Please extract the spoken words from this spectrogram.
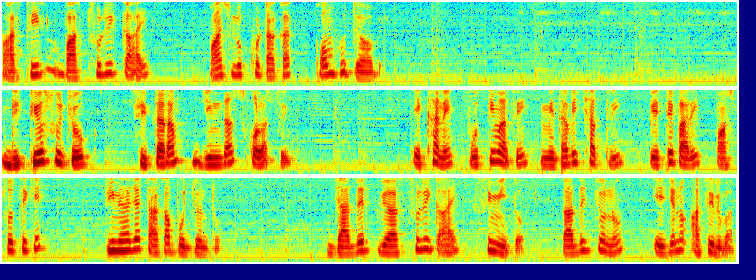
প্রার্থীর বাৎসরিক আয় পাঁচ লক্ষ টাকার কম হতে হবে। দ্বিতীয় সুযোগ সীতারাম জিন্দাল স্কলারশিপ। এখানে প্রতি মাসে মেধাবী ছাত্রী পেতে পারে পাঁচশো থেকে তিন হাজার টাকা পর্যন্ত। যাদের বাৎসরিক আয় সীমিত, তাদের জন্য এ যেন আশীর্বাদ।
